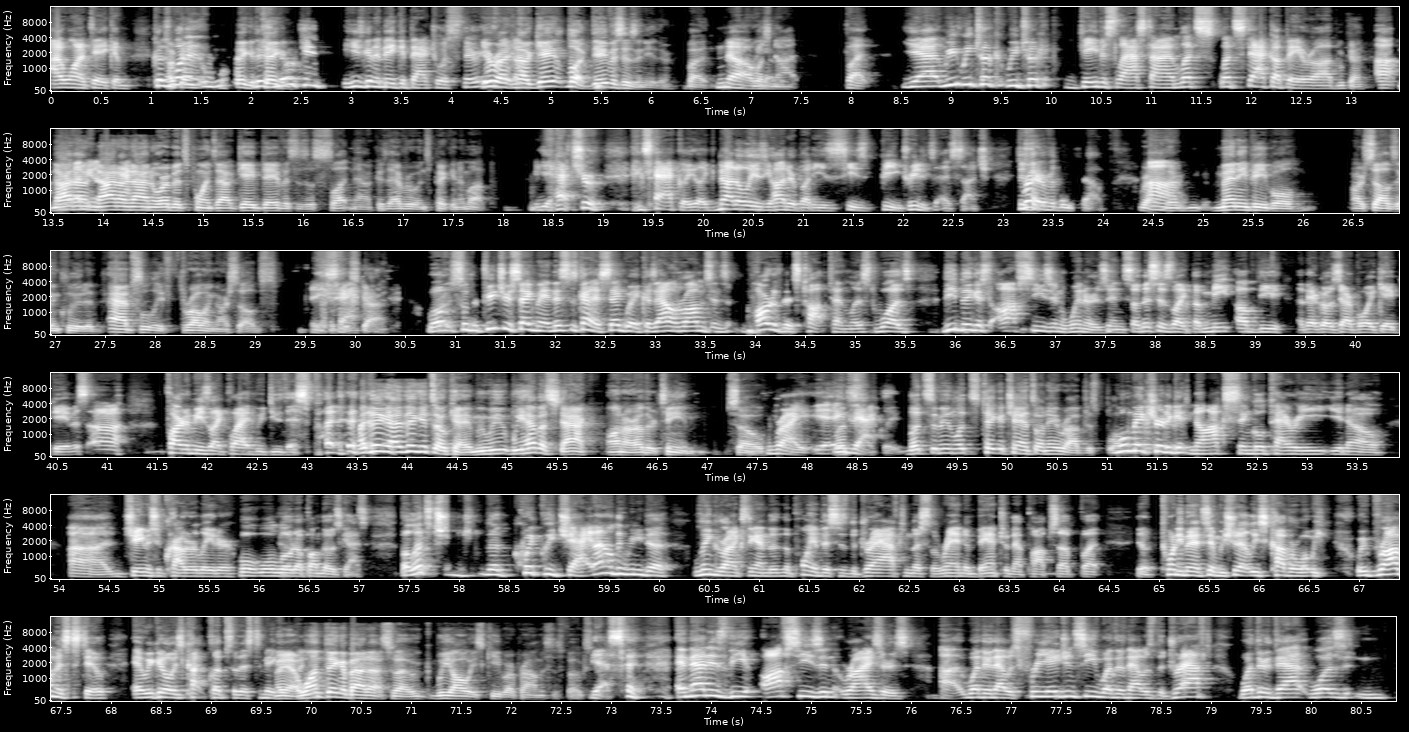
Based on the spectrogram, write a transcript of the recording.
I want to take him because okay. what? Take it, there's take no him. chance he's going to make it back to us. There, you're right. No, Gay, look, Davis isn't either, but no, whatever. he's not. But yeah, we, we took we took Davis last time. Let's let's stack up A Rob. Okay. Uh, 909 Orbits points out Gabe Davis is a slut now because everyone's picking him up. Yeah, true. Exactly. Like not only is he Hunter, but he's he's being treated as such, deservedly right. so. Right. Um, many people ourselves included, absolutely throwing ourselves exactly. at this guy. Well, right. so the feature segment, this is kind of a segue because Allen Robinson's part of this top 10 list was the biggest offseason winners. And so this is like the meat of the, there goes our boy Gabe Davis. Uh, part of me is like, why did we do this? But I think, I think it's okay. I mean, we, we have a stack on our other team. So right, yeah, let's, exactly. Let's, I mean, let's take a chance on A Rob. Just blow. we'll make sure to get Knox, Singletary, you know, uh, Jamison Crowder later. We'll we'll load up on those guys. But let's the quickly chat, and I don't think we need to linger on because again, the, the point of this is the draft, and this the random banter that pops up. But you know, 20 minutes in, we should at least cover what we we promised to, and we could always cut clips of this to make. Oh, yeah, one thing about us, uh, we always keep our promises, folks. Yes, and that is the off-season risers. Uh, whether that was free agency, whether that was the draft, whether that was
